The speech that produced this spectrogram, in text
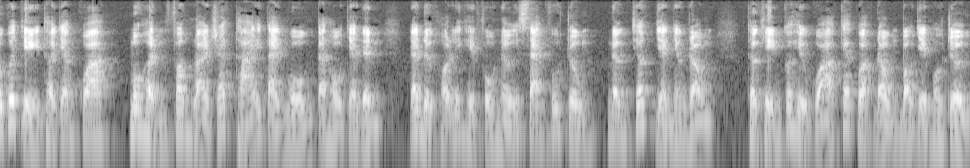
Thưa quý vị, thời gian qua, mô hình phân loại rác thải tại nguồn tại hộ gia đình đã được Hội Liên hiệp Phụ nữ sang Phú Trung nâng chất và nhân rộng, thực hiện có hiệu quả các hoạt động bảo vệ môi trường,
